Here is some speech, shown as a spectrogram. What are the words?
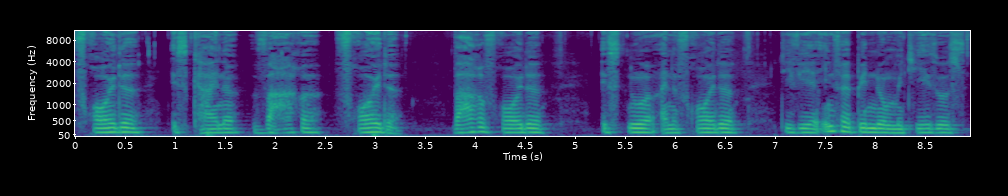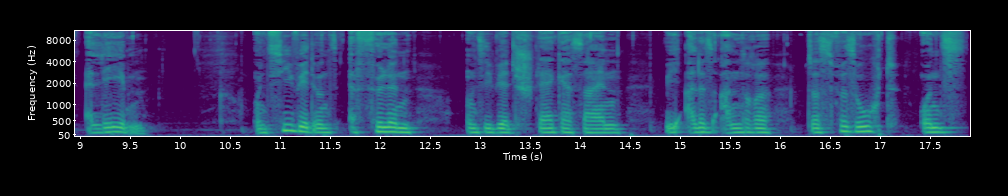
Freude ist keine wahre Freude. Wahre Freude ist nur eine Freude, die wir in Verbindung mit Jesus erleben. Und sie wird uns erfüllen und sie wird stärker sein wie alles andere, das versucht, uns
